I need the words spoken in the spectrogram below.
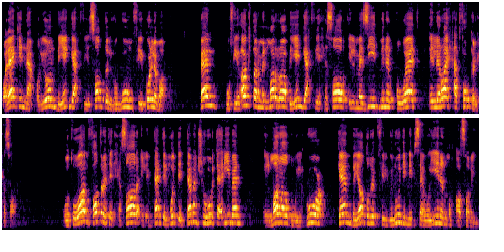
ولكن نابليون بينجح في صد الهجوم في كل مرة بل وفي أكتر من مرة بينجح في حصار المزيد من القوات اللي رايحة تفك الحصار. وطوال فترة الحصار اللي امتد لمدة 8 شهور تقريبا المرض والجوع كان بيضرب في الجنود النمساويين المحاصرين.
